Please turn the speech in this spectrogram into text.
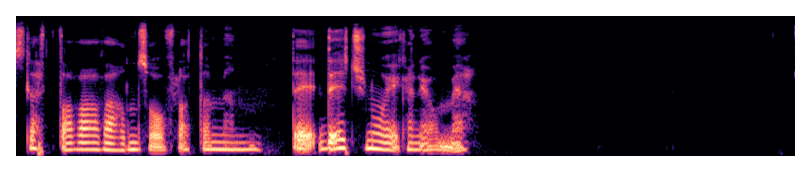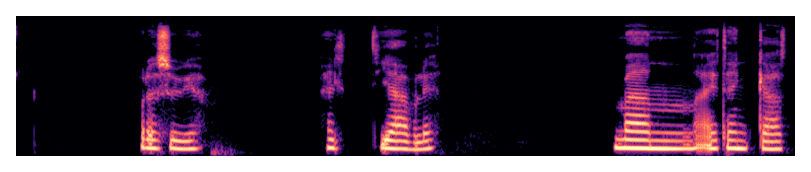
sletta fra verdens overflate, men det, det er ikke noe jeg kan gjøre med. Og det suger. Helt jævlig. Men jeg tenker at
